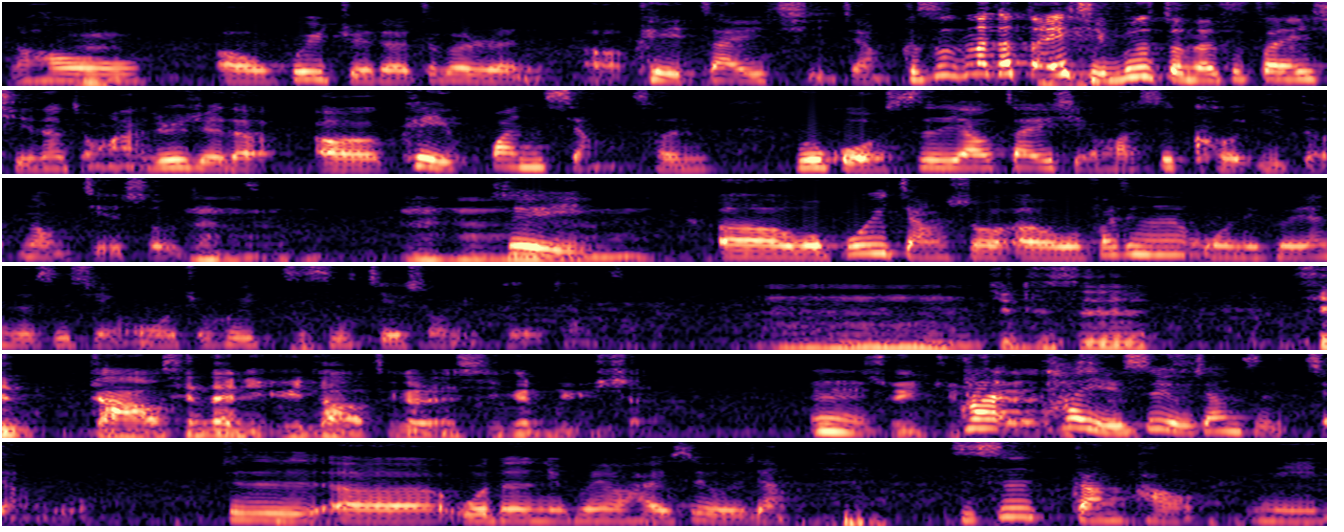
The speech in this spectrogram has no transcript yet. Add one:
然后、嗯、呃我会觉得这个人呃可以在一起这样，可是那个在一起不是真的是在一起那种啊，就是觉得呃可以幻想成。如果是要在一起的话，是可以的那种接受这样子，嗯嗯，所以呃，我不会讲说呃，我发现我女朋友这样子的事情，我就会只是接受女朋友这样子，嗯，就只是现刚好现在你遇到这个人是一个女生，嗯，所以就他他也是有这样子讲我，就是呃，我的女朋友还是有这样，只是刚好你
